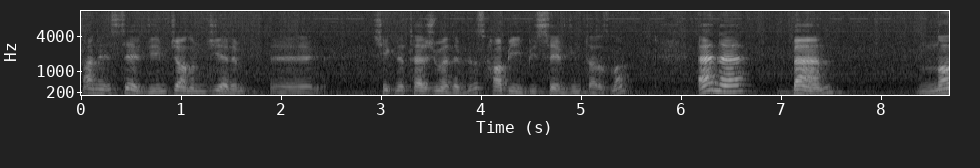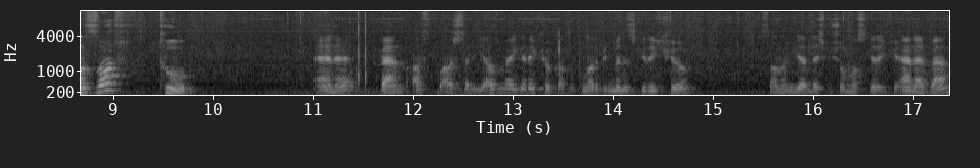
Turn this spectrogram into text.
hani sevdiğim, canım, ciğerim e, şeklinde tercüme edebiliriz. Habibi sevdiğim tarzına. Ene ben nazaftu ene ben. Aslında başları yazmaya gerek yok artık. Bunları bilmeniz gerekiyor. Sanırım yerleşmiş olması gerekiyor. Ene ben.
